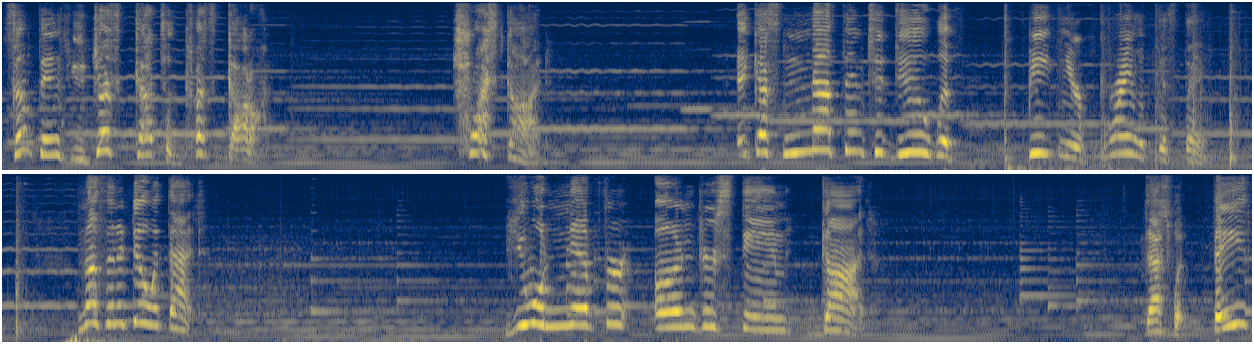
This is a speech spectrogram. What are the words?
Some things you just got to trust God on. Trust God. It got nothing to do with beating your brain with this thing. Nothing to do with that. You will never understand God. That's what faith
